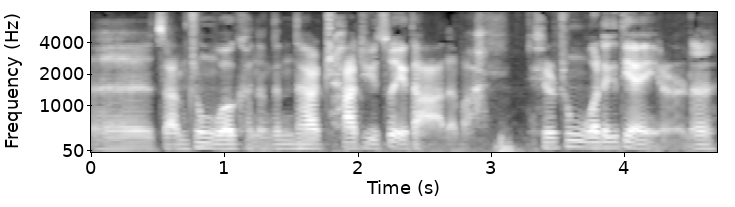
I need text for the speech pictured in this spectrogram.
呃，咱们中国可能跟它差距最大的吧。其实中国这个电影呢，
